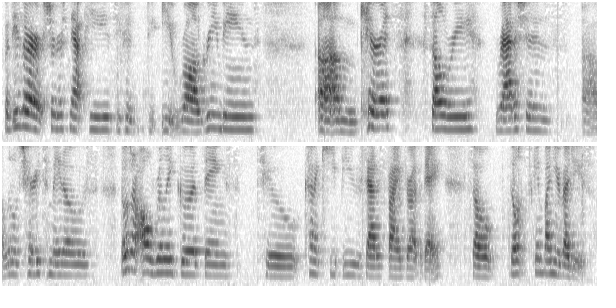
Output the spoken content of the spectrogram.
but these are sugar snap peas. You could eat raw green beans, um, carrots, celery, radishes, uh, little cherry tomatoes. Those are all really good things to kind of keep you satisfied throughout the day. So don't skimp on your veggies.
